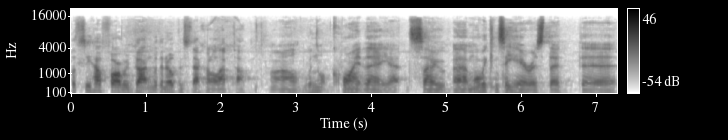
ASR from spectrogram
let's see how far we've gotten with an OpenStack on a laptop. Well, we're not quite there yet. So um, what we can see here is that the,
